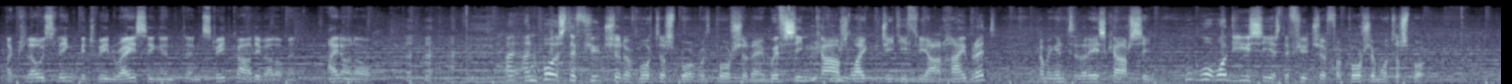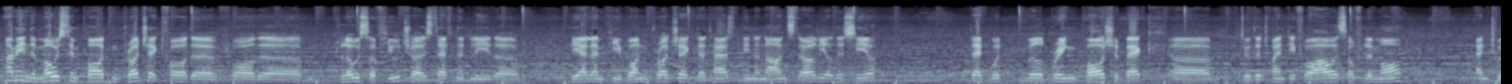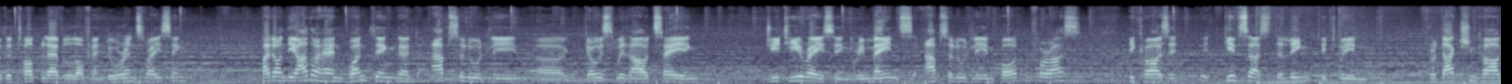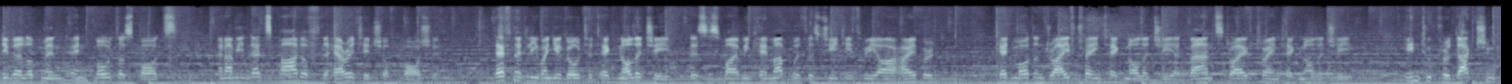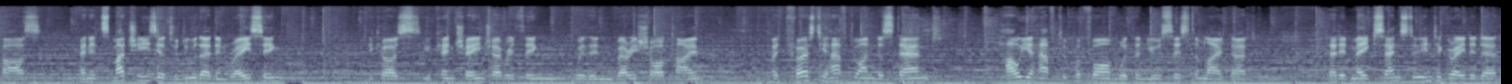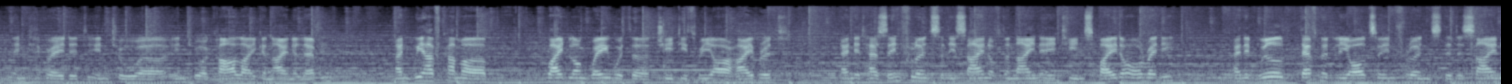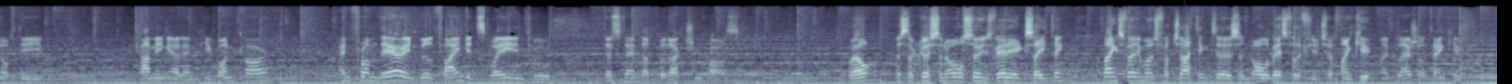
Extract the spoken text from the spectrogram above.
a close link between racing and, and street car development, I don't know. and what's the future of motorsport with Porsche then? We've seen cars like the GT3R Hybrid coming into the race car scene. What, what do you see as the future for Porsche Motorsport? I mean, the most important project for the for the closer future is definitely the the LMP1 project that has been announced earlier this year. That would will bring Porsche back uh, to the 24 hours of Le Mans and to the top level of endurance racing. But on the other hand, one thing that absolutely uh, goes without saying, GT racing remains absolutely important for us because it, it gives us the link between production car development and motorsports. And I mean, that's part of the heritage of Porsche. Definitely when you go to technology, this is why we came up with this GT3R hybrid, get modern drivetrain technology, advanced drivetrain technology into production cars and it's much easier to do that in racing because you can change everything within very short time. But first you have to understand how you have to perform with a new system like that, that it makes sense to integrate it, uh, integrate it into, uh, into a car like a 911. And we have come a quite long way with the GT3R hybrid and it has influenced the design of the 918 Spyder already and it will definitely also influence the design of the coming LMP1 car. And from there it will find its way into the standard production cars. Well, Mr. Kristen, it all sounds very exciting. Thanks very much for chatting to us and all the best for the future. Thank you. My pleasure. Thank you.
